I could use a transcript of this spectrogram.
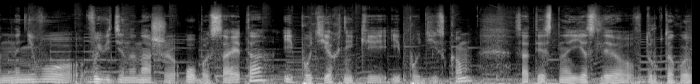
На него выведены наши оба сайта и по технике, и по дискам. Соответственно, если вдруг такое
